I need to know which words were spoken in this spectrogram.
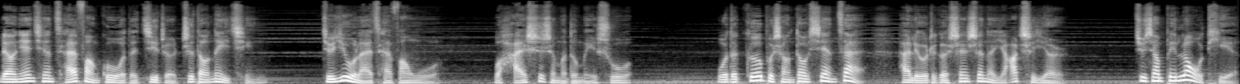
两年前采访过我的记者知道内情，就又来采访我，我还是什么都没说。我的胳膊上到现在还留着个深深的牙齿印儿，就像被烙铁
